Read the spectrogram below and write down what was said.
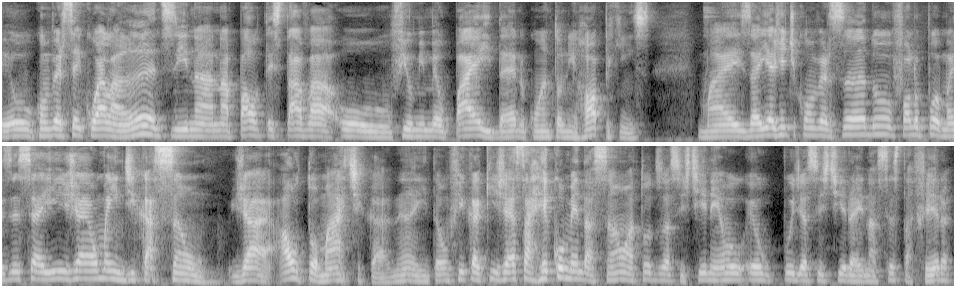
Eu conversei com ela antes e na, na pauta estava o filme Meu Pai, né, com Anthony Hopkins. Mas aí a gente conversando falou, pô, mas esse aí já é uma indicação já automática, né? Então fica aqui já essa recomendação a todos assistirem. Eu, eu pude assistir aí na sexta-feira.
